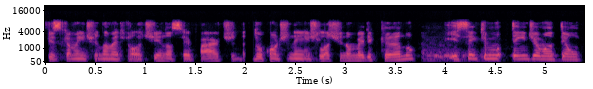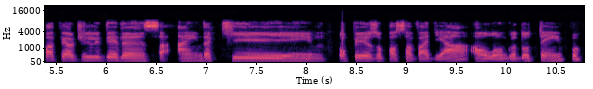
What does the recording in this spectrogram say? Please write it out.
fisicamente na América Latina, ser parte do continente latino-americano, e sempre tende a manter um papel de liderança, ainda que o peso possa variar ao longo do tempo.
